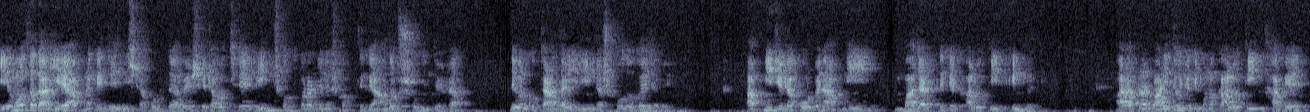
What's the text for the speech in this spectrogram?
এর মতো দাঁড়িয়ে আপনাকে যে জিনিসটা করতে হবে, সেটা হচ্ছে ঋণ শোধ করার জন্য সব থেকে আদর্শ কিন্তু এটা। দেখবেন খুব তাড়াতাড়ি ঋণটা শোধ হয়ে যাবে। আপনি যেটা করবেন, আপনি বাজার থেকে কালো তিল কিনবেন। আর আপনার বাড়িতেও যদি কোনো কালো তিল থাকে,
